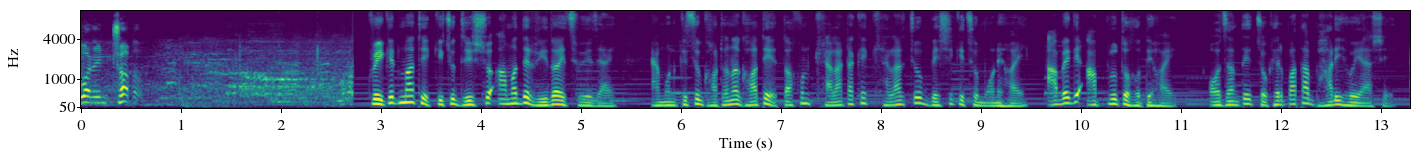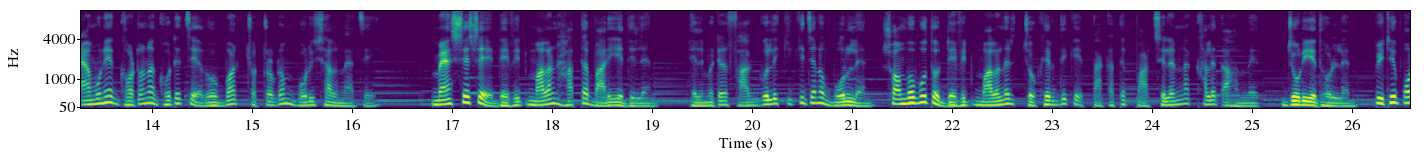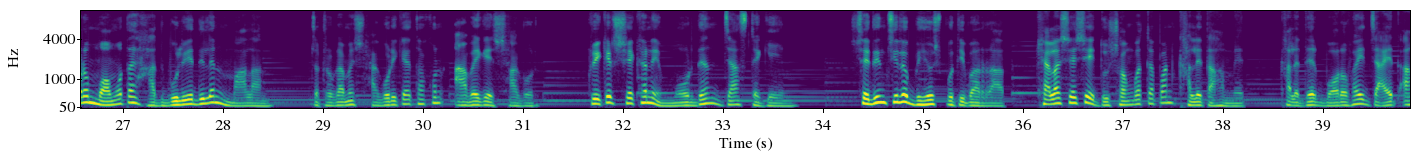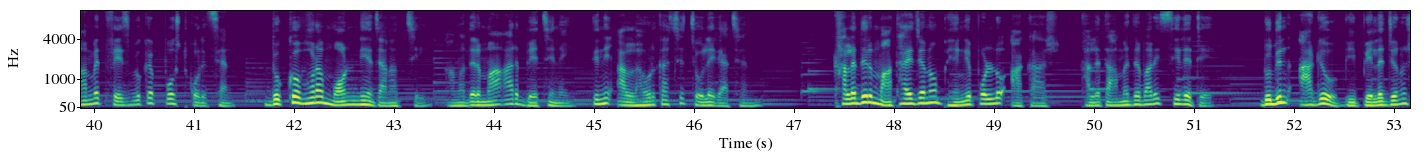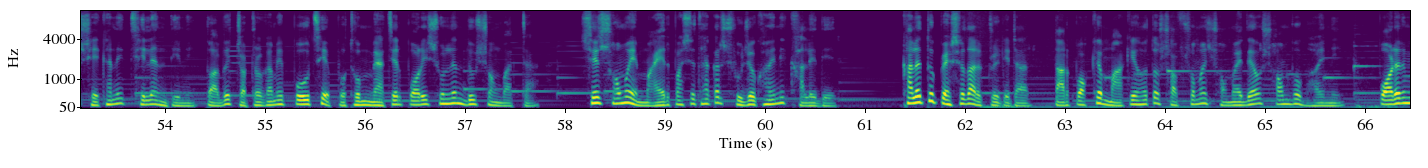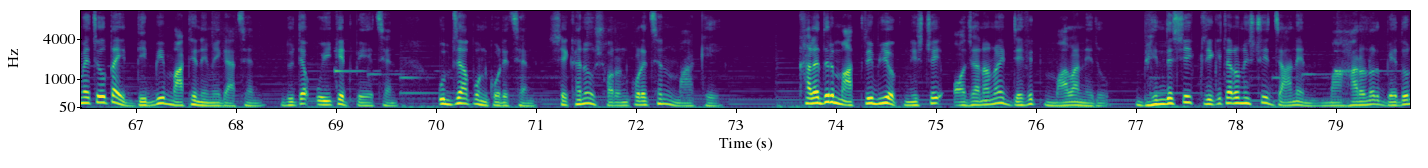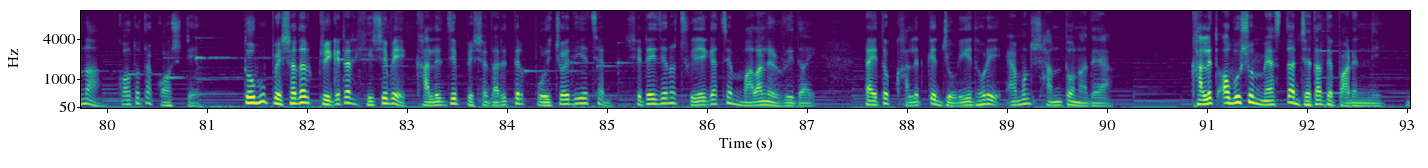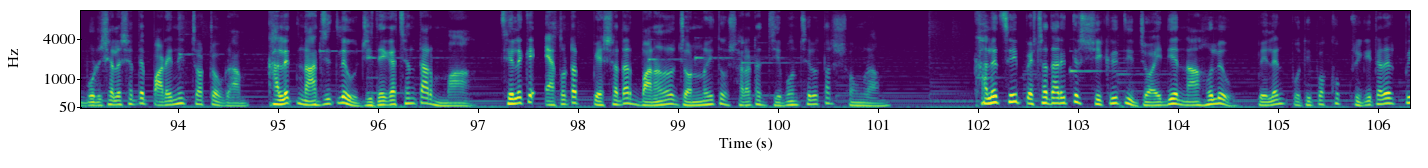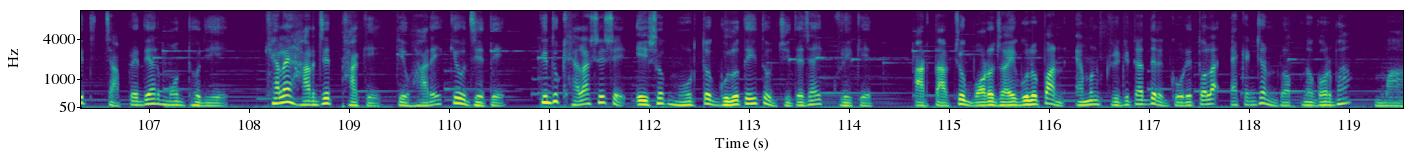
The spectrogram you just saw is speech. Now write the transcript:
were in trouble. Cricket মাঠে কিছু দৃশ্য আমাদের হৃদয়ে ছুঁয়ে যায়। এমন কিছু ঘটনা ঘটে, তখন খেলাটাকে খেলার চেয়েও বেশি কিছু মনে হয়। আবেগে আপ্লুত হতে হয়। অজান্তে চোখের পাতা ভারী হয়ে আসে। এমন এক ঘটনা ঘটেছে রোববার চট্টগ্রাম বরিশাল ম্যাচে। ম্যাচ শেষে ডেভিড মালান হাতটা বাড়িয়ে দিলেন। হেলমেটের ফাঁক গলে কি কি যেন বললেন। সম্ভবত ডেভিড মালানের চোখের দিকে তাকাতে পারছিলেন না খালেদ আহমেদ। জড়িয়ে ধরলেন। পিঠে পরম মমতায় হাত বুলিয়ে দিলেন মালান। চট্টগ্রামের সাগরিকায় তখন আবেগের সাগর। ক্রিকেট সেখানে more than just a game. সেদিন ছিল বৃহস্পতিবার রাত। খেলা শেষে দুঃসংবাদটা পান খালেদ আহমেদ। খালেদের বড় ভাই জায়েদ আহমেদ ফেসবুকে পোস্ট করেছেন দুঃখ ভরা মন নিয়ে জানাচ্ছি, আমাদের মা আর বেঁচে নেই, তিনি আল্লাহর কাছে চলে গেছেন। খালেদের মাথায় যেন ভেঙে পড়ল আকাশ। খালেদ আহমেদের বাড়ি সিলেটে। দুদিন আগেও বিপিএলের জন্য সেখানেই ছিলেন তিনি। তবে চট্টগ্রামে পৌঁছে প্রথম ম্যাচের পরই শুনলেন দুঃসংবাদটা। সে সময়ে মায়ের পাশে থাকার সুযোগ হয়নি খালেদের। খালেদ তো পেশাদার ক্রিকেটার, তার পক্ষে মাকে হয়তো সবসময় সময় দেওয়া সম্ভব হয়নি। পরের ম্যাচেও তাই দিব্যি মাঠে নেমে গেছেন, দুইটা উইকেট পেয়েছেন, উদযাপন করেছেন, সেখানেও স্মরণ করেছেন মাকে। খালেদের মাতৃবিয়োগ নিশ্চয়ই অজানা নয় ডেভিড মালানেরও। ভিনদেশি ক্রিকেটারও নিশ্চয়ই জানেন মা হারানোর বেদনা কতটা কষ্টের। তবু পেশাদার ক্রিকেটার হিসেবে খালেদ যে পেশাদারিত্বের পরিচয় দিয়েছেন, সেটাই যেন ছুঁয়ে গেছে মালানের হৃদয়। তাই তো খালেদকে জড়িয়ে ধরে এমন সান্ত্বনা দেয়া। খালেদ অবশ্য ম্যাচটা জেতাতে পারেননি, বরিশালের সাথে পারেনি চট্টগ্রাম। খালেদ না জিতলেও জিতে গেছেন তার মা। ছেলেকে এতটা পেশাদার বানানোর জন্যই তো সারাটা জীবন ছিল তার সংগ্রাম। খালেদ সেই পেশাদারিত্বের স্বীকৃতি জয় দিয়ে না হলেও পেলেন প্রতিপক্ষ ক্রিকেটারের পিঠ চাপড়ে দেওয়ার মধ্য দিয়ে। খেলায় হার জেত থাকে, কেউ হারে, কেউ জেতে। কিন্তু খেলা শেষে এইসব মুহূর্তগুলোতেই তো জিতে যায় ক্রিকেট। আর তার চেয়েও বড় জয়গুলো পান এমন ক্রিকেটারদের গড়ে তোলা এক একজন রত্নগর্ভা মা।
